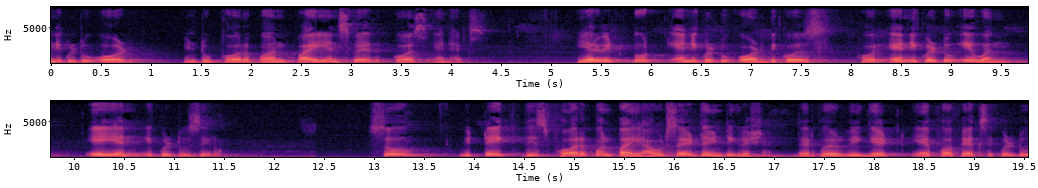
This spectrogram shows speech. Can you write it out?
n equal to odd into 4 upon pi n square cos nx. Here we put n equal to odd because for n equal to a1, a n equal to 0. So, we take this 4 upon pi outside the integration. Therefore, we get f of x equal to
